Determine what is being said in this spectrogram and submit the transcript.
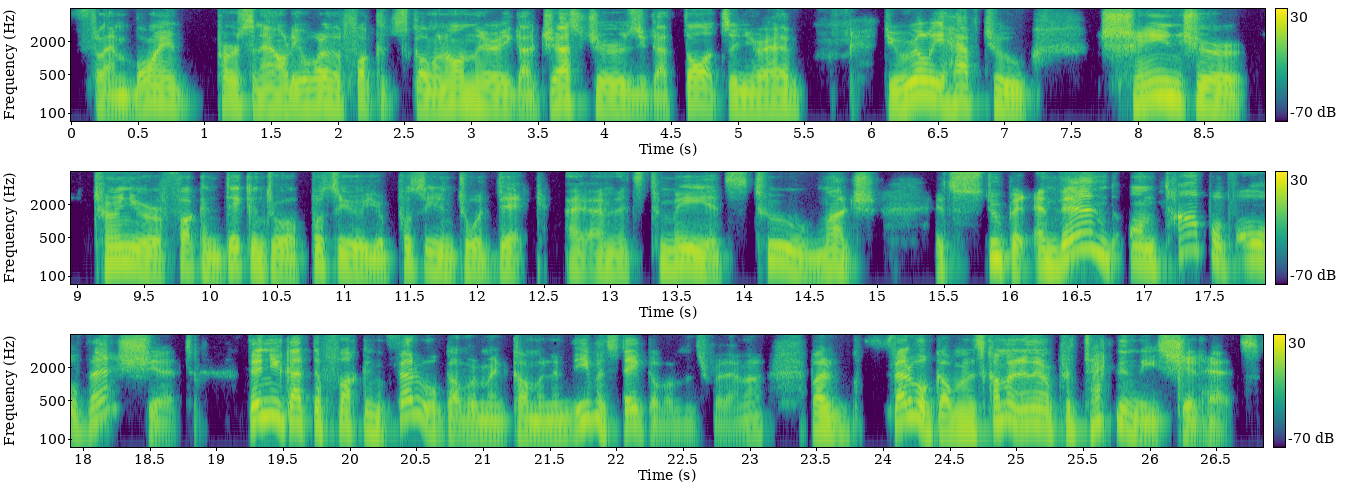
flamboyant personality whatever the fuck is going on there. You got gestures, you got thoughts in your head. Do you really have to change your turn your fucking dick into a pussy or your pussy into a dick? I, I mean, it's to me, it's too much. It's stupid. And then on top of all that shit, then you got the fucking federal government coming and even state governments for them. Huh? But federal government's coming in there and protecting these shitheads.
